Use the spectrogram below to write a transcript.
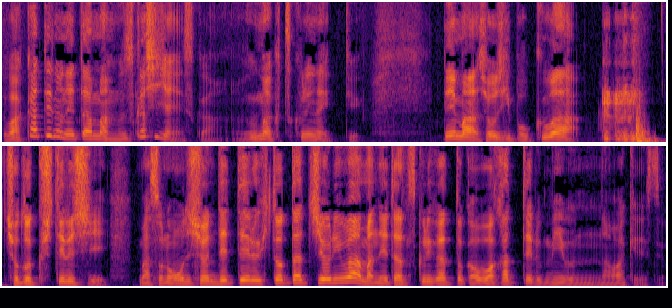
若手のネタはまあ難しいじゃないですか。うまく作れないっていう。で、まあ正直僕は所属してるし、まあそのオーディションに出てる人たちよりは、まあネタの作り方とかを分かってる身分なわけですよ。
